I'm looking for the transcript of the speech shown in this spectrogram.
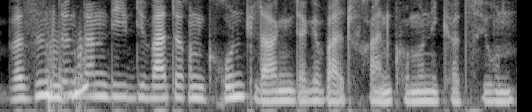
Was sind mhm. denn dann die, die weiteren Grundlagen der gewaltfreien Kommunikation?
